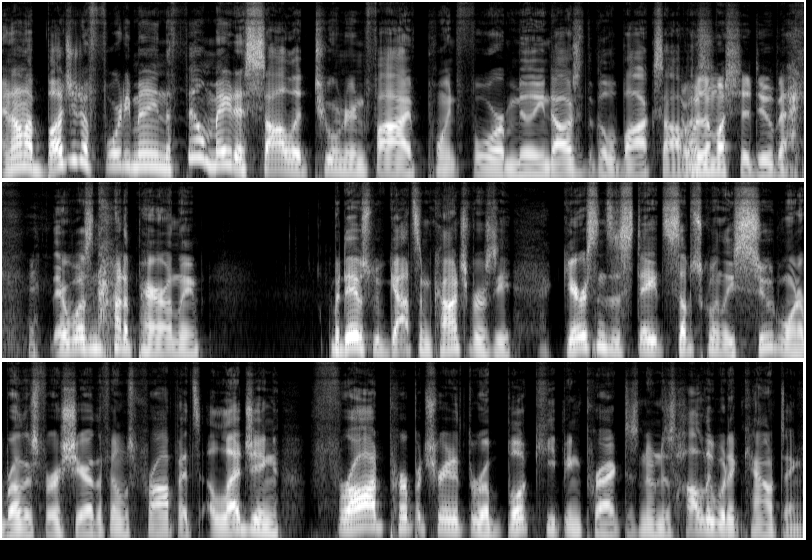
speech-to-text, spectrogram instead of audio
And on a budget of 40 million, the film made a solid 205.4 million dollars at the global box office. there wasn't much to do back then. There was not apparently. But Davis, we've got some controversy. Garrison's estate subsequently sued Warner Brothers for a share of the film's profits, alleging fraud perpetrated through a bookkeeping practice known as Hollywood accounting.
